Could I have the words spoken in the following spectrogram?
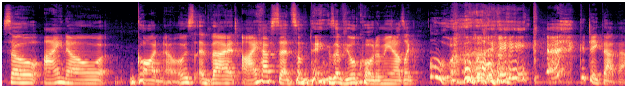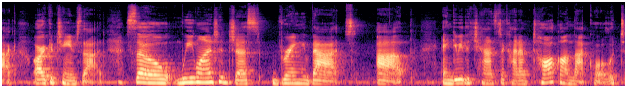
So I know, God knows, that I have said some things that people quoted me, and I was like, "Ooh, like, could take that back, or I could change that." So we wanted to just bring that up and give you the chance to kind of talk on that quote.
